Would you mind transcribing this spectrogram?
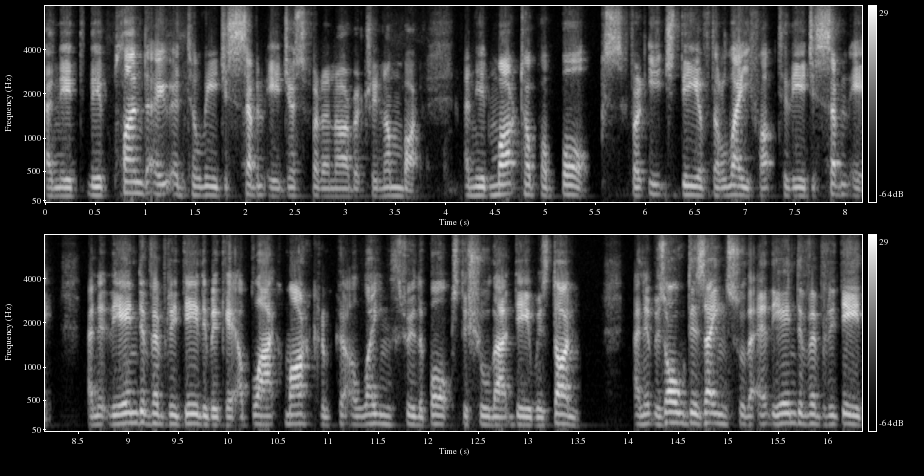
and they'd, they'd planned it out until the age of 70 just for an arbitrary number. And they'd marked up a box for each day of their life up to the age of 70. And at the end of every day, they would get a black marker and put a line through the box to show that day was done and it was all designed so that at the end of every day,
